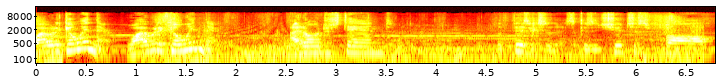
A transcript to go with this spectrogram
Why would it go in there? Why would it go in there? I don't understand the physics of this, because it should just fall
